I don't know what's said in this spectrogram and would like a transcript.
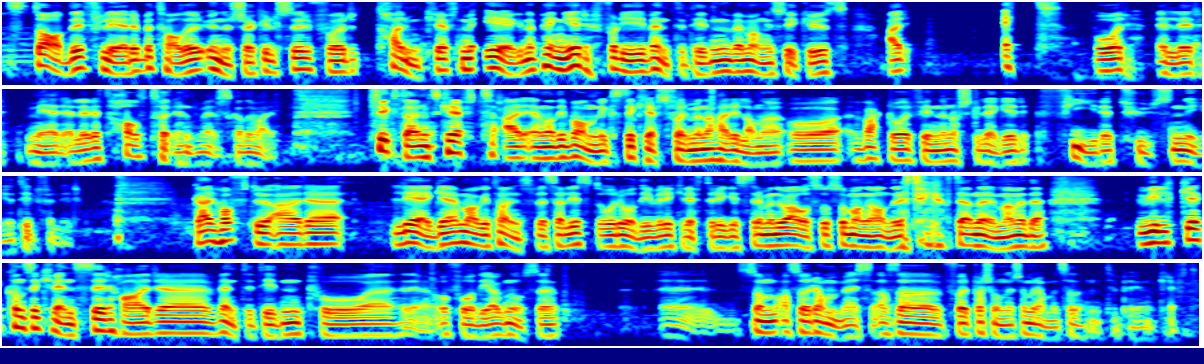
Stadig flere betaler undersøkelser for tarmkreft med egne penger, fordi ventetiden ved mange sykehus er ett år eller mer, eller et halvt år eller mer skal det være. Tykktarmskreft er en av de vanligste kreftformene her i landet, og hvert år finner norske leger 4000 nye tilfeller. Geir Hoff, du er eh, lege, mage-tarmspesialist og rådgiver i Kreftregisteret, men du er også så mange andre ting at jeg nøyer meg med det. Hvilke konsekvenser har eh, ventetiden på eh, å få diagnose som altså rammes, altså for personer som rammes av denne type kreft?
